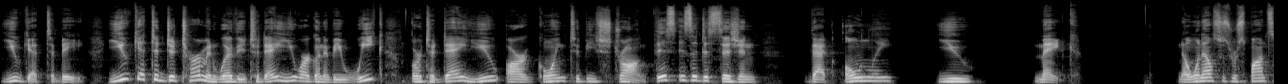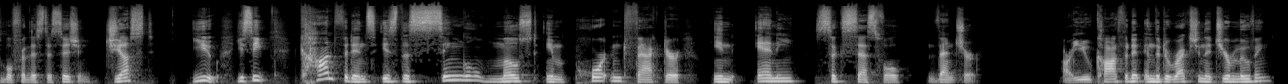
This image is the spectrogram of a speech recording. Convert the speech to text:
you get to be. You get to determine whether today you are going to be weak or today you are going to be strong. This is a decision that only you make. No one else is responsible for this decision, just you. You see, confidence is the single most important factor in any successful venture. Are you confident in the direction that you're moving?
